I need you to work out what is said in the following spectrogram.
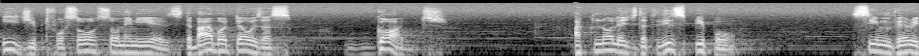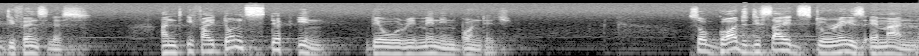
Egypt for so, so many years, the Bible tells us God acknowledged that these people seem very defenseless. And if I don't step in, they will remain in bondage. So God decides to raise a man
